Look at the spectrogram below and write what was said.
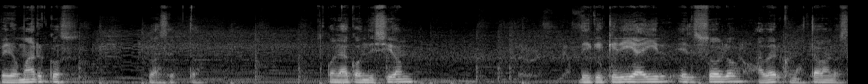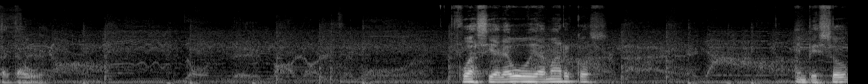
Pero Marcos lo aceptó. Con la condición de que quería ir él solo a ver cómo estaban los ataúdes. Fue hacia la bóveda Marcos. Empezó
